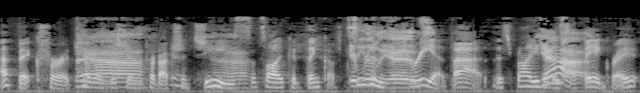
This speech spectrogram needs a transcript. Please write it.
epic for a television Yeah. production. Jeez, Yeah. that's all I could think of. It Season really three at that. It's not even Yeah. as big, right?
